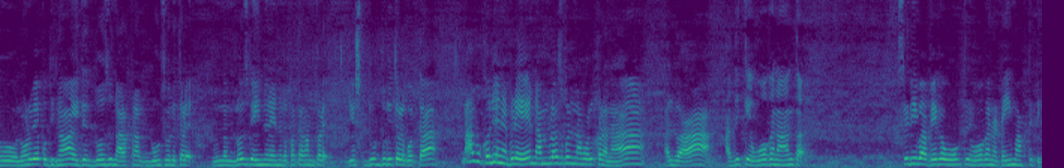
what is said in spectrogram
ಓ, ನೋಡಬೇಕು, ದಿನ ಐದೈದು ಬ್ಲೌಸು, ನಾಲ್ಕು ನಾಲ್ಕು ಬ್ಲೌಸ್ ಹೊಲಿತಾಳೆ. ಒಂದೊಂದು ಬ್ಲೌಸ್ಗೆ ಐನೂರು ಐನೂರು ರೂಪಾಯಿ ತಗೊಂತಾಳೆ. ಎಷ್ಟು ದುಡ್ಡು ದುಡಿತಾಳೆ ಗೊತ್ತಾ? ನಾವು ಕಲಿಯೋಣ ಬಿಡೆ ನಮ್ಮ ಬ್ಲೌಸ್ಗಳು ನಾವು ಹೊಲ್ಕೊಳ್ಳೋಣ ಅಲ್ವಾ? ಅದಕ್ಕೆ ಹೋಗೋಣ ಅಂತ. ಸರಿ ಬಾ, ಬೇಗ ಹೋಗ್ತೀವಿ ಹೋಗೋಣ, ಟೈಮ್ ಆಗ್ತೈತಿ.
